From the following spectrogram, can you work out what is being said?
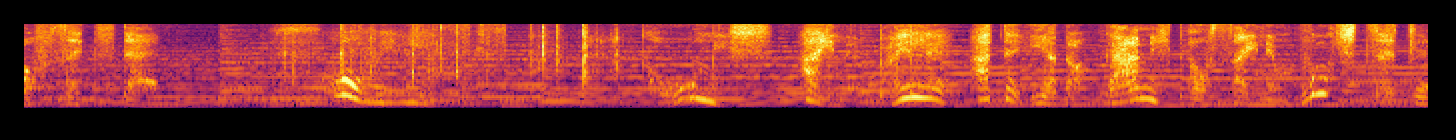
aufsetzte. Oh. Komisch, eine Brille hatte er doch gar nicht auf seinem Wunschzettel.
